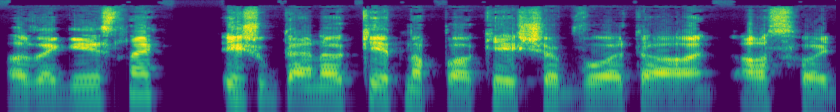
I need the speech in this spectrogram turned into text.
az egésznek, és utána két nappal később volt a, az, hogy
